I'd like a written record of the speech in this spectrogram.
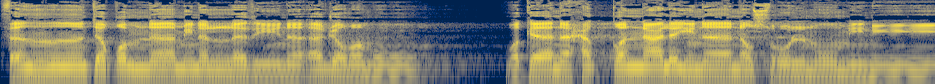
فانتقمنا من الذين اجرموا وكان حقا علينا نصر المؤمنين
